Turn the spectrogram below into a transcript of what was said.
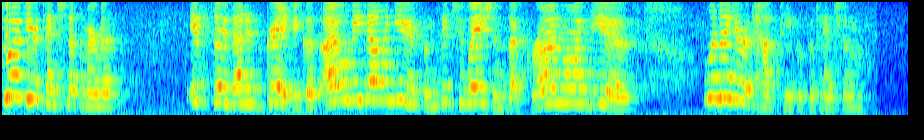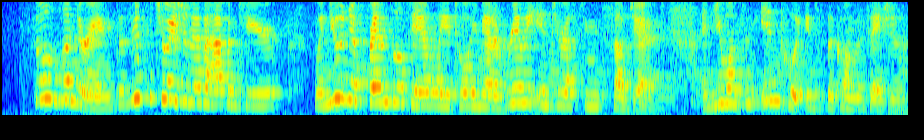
Do I have your attention at the moment? If so, that is great because I will be telling you some situations that grind my gears when I don't have people's attention. So I was wondering, does this situation ever happen to you? When you and your friends or family are talking about a really interesting subject and you want some input into the conversation.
